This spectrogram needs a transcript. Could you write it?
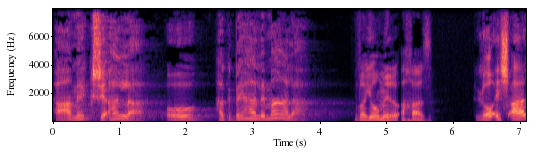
העמק שאלה, או הגביה למעלה. ויאמר אחז, לא אשאל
